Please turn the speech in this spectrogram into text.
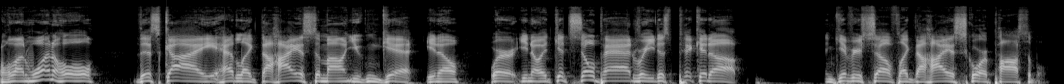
Well, on one hole, this guy had like the highest amount you can get, you know, where, you know, it gets so bad where you just pick it up and give yourself like the highest score possible.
